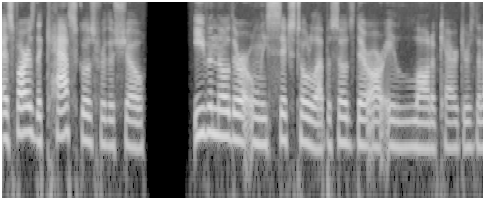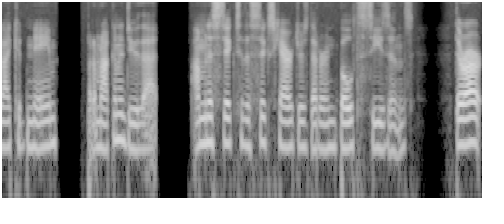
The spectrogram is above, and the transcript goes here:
As far as the cast goes for the show, even though there are only six total episodes, there are a lot of characters that I could name, but I'm not going to do that. I'm going to stick to the six characters that are in both seasons. There are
